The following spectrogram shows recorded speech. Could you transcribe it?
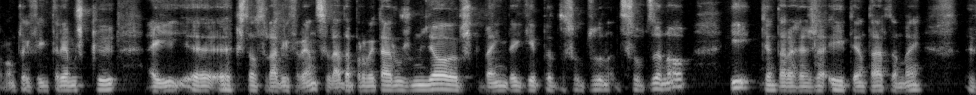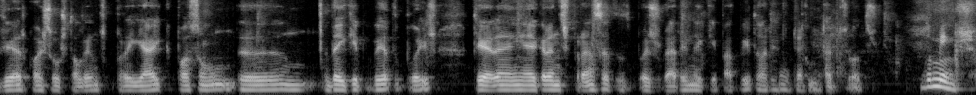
pronto, enfim, teremos que aí uh, a questão será diferente, será de aproveitar os melhores que vêm da equipa de sub-19 e tentar arranjar e tentar também ver quais são os talentos para aí que possam uh, da equipe B depois terem a grande esperança de depois jogarem na equipa de Vitória, okay. como tantos outros. Domingos,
